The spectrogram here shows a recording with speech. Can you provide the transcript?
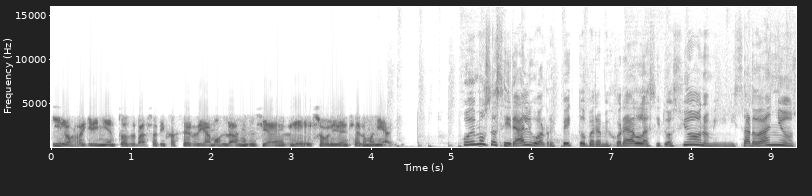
y los requerimientos para satisfacer, digamos, las necesidades de sobrevivencia de la humanidad. ¿Podemos hacer algo al respecto para mejorar la situación o minimizar daños?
